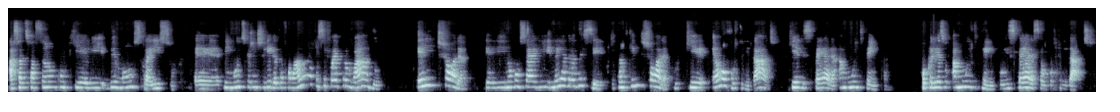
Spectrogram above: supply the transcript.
a satisfação com que ele demonstra isso. É, tem muitos que a gente liga para falar: ah, você foi aprovado. Ele chora, ele não consegue nem agradecer, tanto que ele chora, porque é uma oportunidade que ele espera há muito tempo. Ficou preso há muito tempo e espera essa oportunidade.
